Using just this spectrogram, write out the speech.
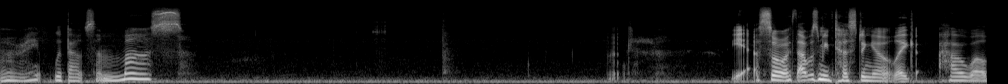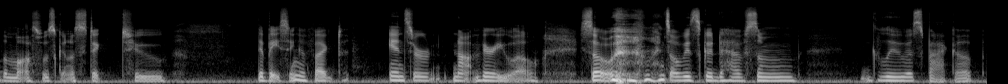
All right whip out some moss. Yeah, so that was me testing out like how well the moss was going to stick to the basing effect. Answer not very well. So it's always good to have some glue as backup.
